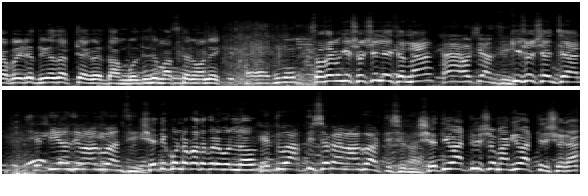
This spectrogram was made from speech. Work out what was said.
ব্যাপারীটা দুই হাজার টাকা দাম বলতেছে মাঝখানে অনেক। চাচা কি শস্য নিয়েছেন না? হ্যাঁ হচ্ছে আনছি। কি শস্য আনছেন? সেটি আনছি মাগু আনছি। সেটি কোনটা কত করে বলল? হেতু আটত্রিশশো টাকা মাগু আটত্রিশশো টাকা সেটিও আটত্রিশশো মাগিও আটত্রিশশো না?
